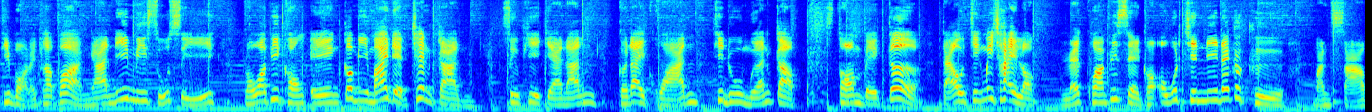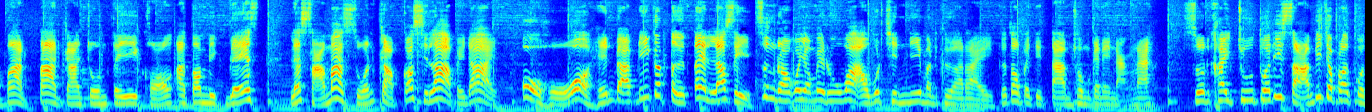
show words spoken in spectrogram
ที่บอกเลยครับว่างานนี้มีสูสี เพราะว่าพี่คองเองก็มีไม้เด็ดเช่นกัน ซึ่งพี่แกนั้นก็ได้ขวานที่ดูเหมือนกับ Stormbreaker แต่เอาจริงไม่ใช่หรอก และความพิเศษของอาวุธชิ้นนี้นั่นก็คือ มันสามารถต้านการโจมตีของ Atomic Blaze และสามารถสวนกลับก็ซิล่าไปได้ โอ้โห เห็นแบบนี้ก็ตื่นเต้นแล้วสิ ซึ่งเราก็ยังไม่รู้ว่าอาวุธชิ้นนี้มันคืออะไร ก็ต้องไปติดตามชมกันในหนังนะ ส่วนไคจูตัวที่ 3 ที่จะปรากฏ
